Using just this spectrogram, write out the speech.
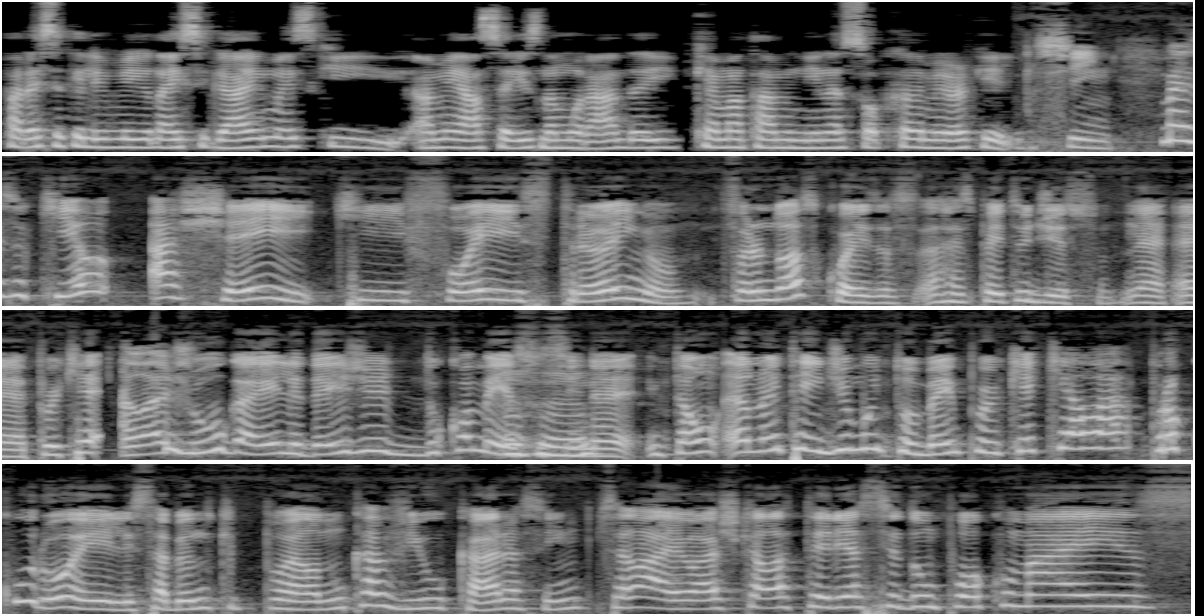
parece aquele meio nice guy, mas que ameaça a ex-namorada e quer matar a menina só porque ela é melhor que ele. Sim. Mas o que eu achei que foi estranho foram duas coisas a respeito disso, né? É, porque ela julga ele desde do começo, Uhum. assim, né? Então eu não entendi muito bem por que, que ela procurou ele, sabendo que pô, ela nunca viu o cara assim. Sei lá, eu acho que ela teria sido um pouco mais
